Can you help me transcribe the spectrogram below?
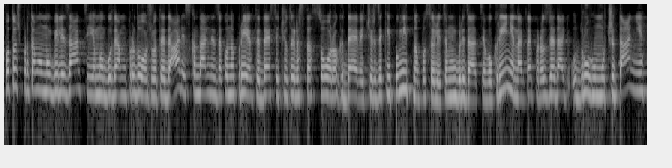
Отож, про тему мобілізації ми будемо продовжувати далі. Скандальний законопроєкт 10449, через який помітно посилюється мобілізація в Україні. Нардепи розглядають у другому читанні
